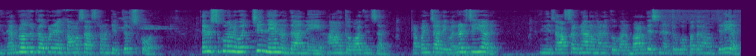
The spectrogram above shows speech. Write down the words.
ఈ నెల రోజులప్పుడు నేను కామశాస్త్రం అంటే తెలుసుకోవాలి. తెలుసుకొని వచ్చి నేను దాన్ని ఆమెతో వాదించాలి. ప్రపంచానికి వెల్లడి చేయాలి ఇన్ని శాస్త్రజ్ఞానం మనకు మన భారతదేశం ఎంత గొప్పతనం తెలియాలి.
